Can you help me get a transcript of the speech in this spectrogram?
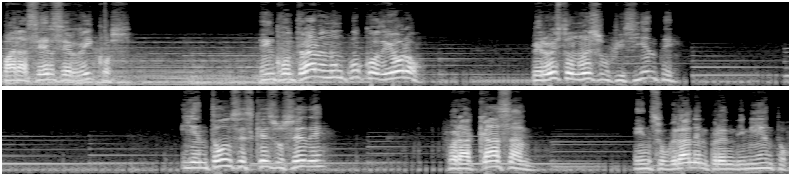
para hacerse ricos. Encontraron un poco de oro, pero esto no es suficiente. Y entonces, ¿qué sucede? Fracasan en su gran emprendimiento.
